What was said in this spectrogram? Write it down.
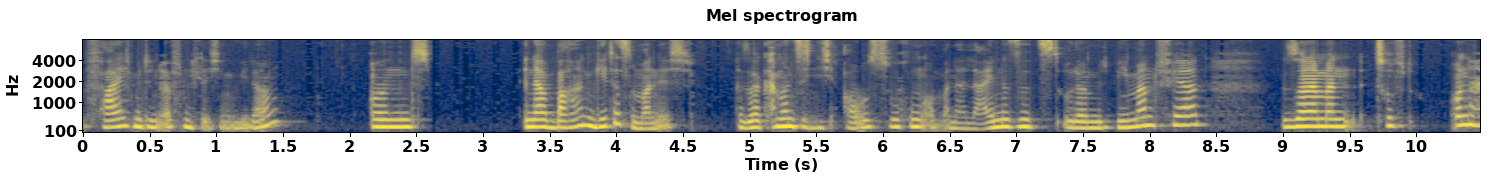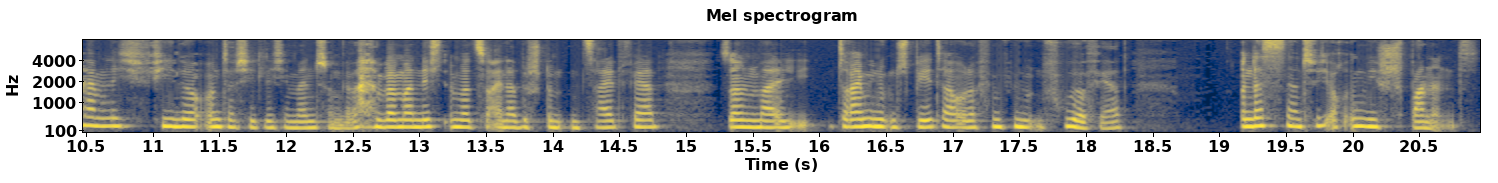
fahre ich mit den Öffentlichen wieder. Und in der Bahn geht das immer nicht. Also da kann man sich nicht aussuchen, ob man alleine sitzt oder mit wem man fährt, sondern man trifft unheimlich viele unterschiedliche Menschen, gerade wenn man nicht immer zu einer bestimmten Zeit fährt, sondern mal drei Minuten später oder fünf Minuten früher fährt. Und das ist natürlich auch irgendwie spannend.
